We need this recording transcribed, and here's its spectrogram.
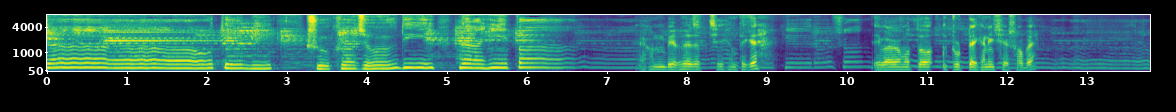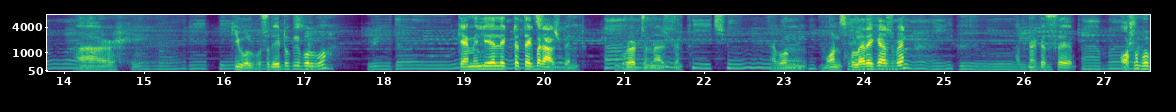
যাও, তুমি সুখ যদি নাহি পাও। এখন বের হয়ে যাচ্ছি এখান থেকে। এবারের মতো ট্যুরটা এখানেই শেষ হবে। আর কি বলব, শুধু এটুকুই বলব ক্যামেলিয়া লেকটাতে একবার আসবেন। ঘোরার জন্য আসবেন এবং মন খোলা রেখে আসবেন। আপনার কাছে অসম্ভব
